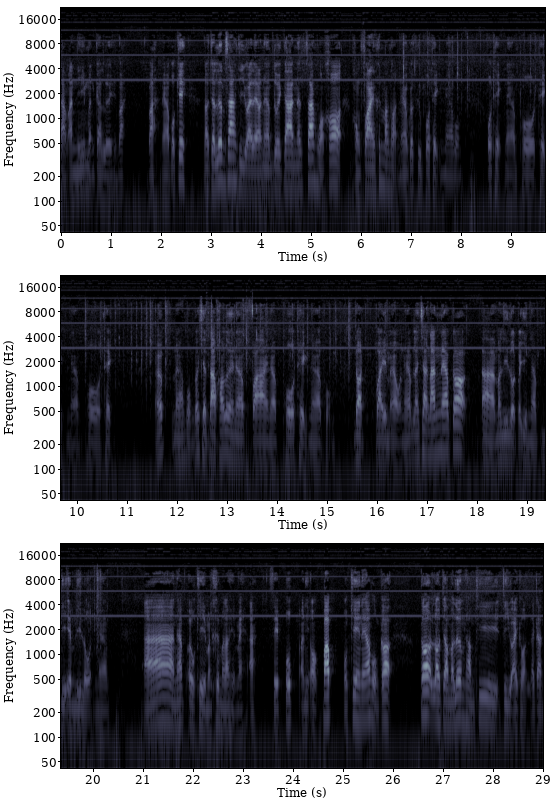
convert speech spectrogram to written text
สามอันนี้เหมือนกันเลยเห็นปะ ปะนะครับโอเค เราจะเริ่มสร้าง GUI แล้วนะครับ โดยการนะสร้างหัวข้อของไฟล์ขึ้นมาก่อนนะครับ ก็คือ protect นะครับผม protect นะครับ protect นะครับ protect เอ๊บนะครับผมก็เขียนตามเขาเลยนะครับไฟล์นะครับ protect นะครับผม .yml นะครับ หลังจากนั้นนะครับก็อ่ามารีโหลดไปอินนะครับ dm reload นะครับอ่านะครับโอเคมันขึ้นมาแล้วเห็นไหมอะเซฟปุ๊บ อันนี้ออกปั๊บโอเคนะครับผมก็ก็เราจะมาเริ่มทำที่ GUI ก่อนแล้วกัน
